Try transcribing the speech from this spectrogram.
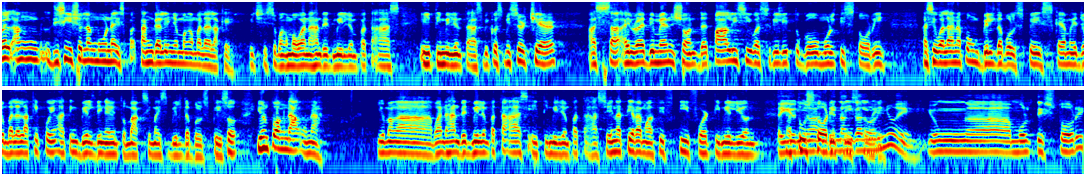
Well, ang decision lang muna is tanggalin yung mga malalaki, which is yung mga 100 million pataas, 80 million taas. Because Mr. Chair, as uh, I already mentioned, the policy was really to go multi-story kasi wala na pong buildable space. Kaya medyo malalaki po yung ating building ngayon to maximize buildable space. So, yun po ang nauna. Yung mga 100 million pataas, 80 million pataas. So, yung natira mga 50, 40 million, Ayun nga, two-story, tinanggal three-story. ninyo eh. Yung uh, multi-story,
